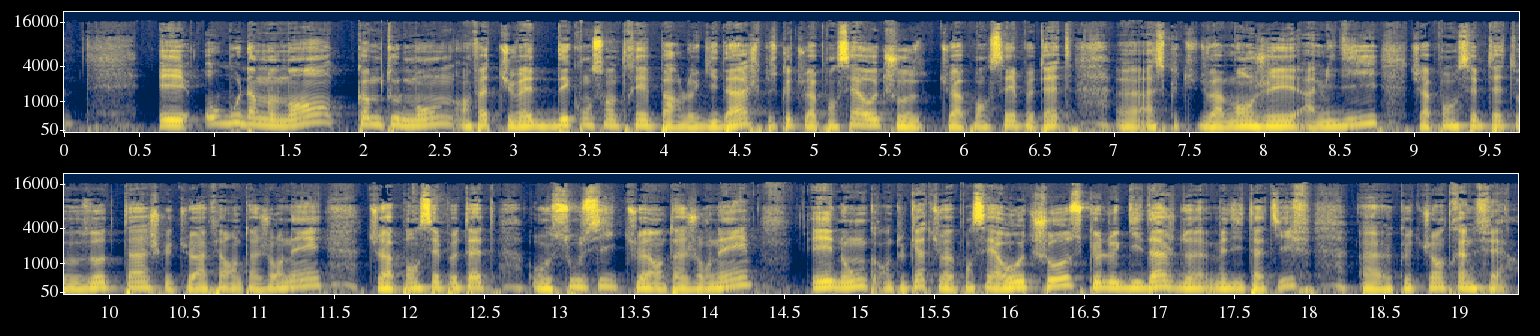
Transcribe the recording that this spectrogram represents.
Et au bout d'un moment, comme tout le monde, en fait, tu vas être déconcentré par le guidage puisque tu vas penser à autre chose. Tu vas penser peut-être euh, à ce que tu vas manger à midi, tu vas penser peut-être aux autres tâches que tu vas faire dans ta journée, tu vas penser peut-être aux soucis que tu as dans ta journée. Et donc, en tout cas, tu vas penser à autre chose que le guidage méditatif euh, que tu es en train de faire.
